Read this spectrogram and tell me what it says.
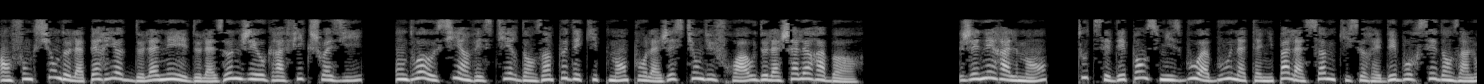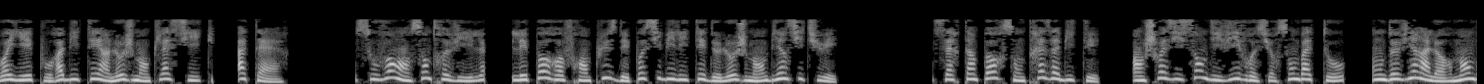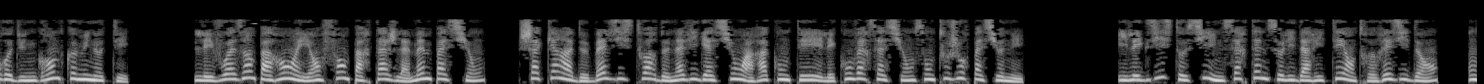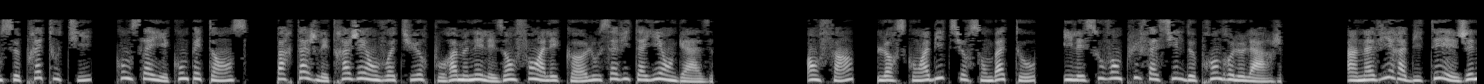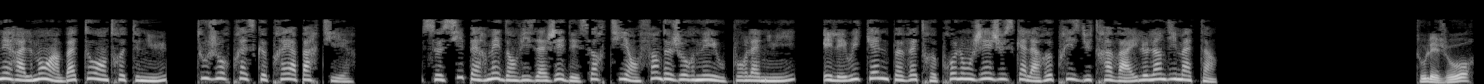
En fonction de la période de l'année et de la zone géographique choisie, on doit aussi investir dans un peu d'équipement pour la gestion du froid ou de la chaleur à bord. Généralement, toutes ces dépenses mises bout à bout n'atteignent pas la somme qui serait déboursée dans un loyer pour habiter un logement classique, terre. Souvent en centre-ville, les ports offrent en plus des possibilités de logement bien situés. Certains ports sont très habités. En choisissant d'y vivre sur son bateau, on devient alors membre d'une grande communauté. Les voisins parents et enfants partagent la même passion, chacun a de belles histoires de navigation à raconter et les conversations sont toujours passionnées. Il existe aussi une certaine solidarité entre résidents, on se prête outils, conseils et compétences, partage les trajets en voiture pour amener les enfants à l'école ou s'avitailler en gaz. Enfin, lorsqu'on habite sur son bateau, il est souvent plus facile de prendre le large. Un navire habité est généralement un bateau entretenu, toujours presque prêt à partir. Ceci permet d'envisager des sorties en fin de journée ou pour la nuit, et les week-ends peuvent être prolongés jusqu'à la reprise du travail le lundi matin. Tous les jours,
